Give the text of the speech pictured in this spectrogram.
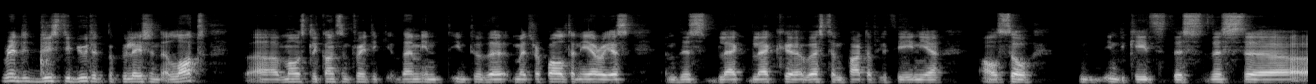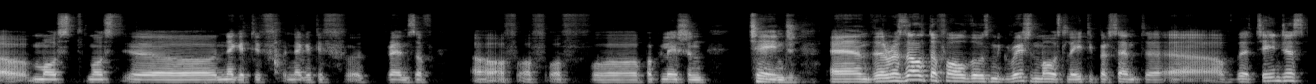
redistributed population a lot, uh, mostly concentrating them in, into the metropolitan areas. And this black black uh, western part of Lithuania also indicates this this uh, most most uh, negative negative uh, trends of of of, of population change. And the result of all those migration, mostly 80% uh, of the changes,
